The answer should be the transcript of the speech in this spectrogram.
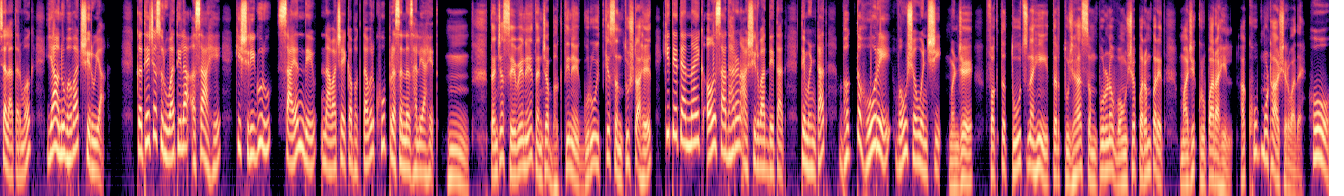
चला तर मग या अनुभवात शिरूया. कथेच्या सुरुवातीला असं आहे की श्रीगुरू सायनदेव नावाच्या एका भक्तावर खूप प्रसन्न झाले आहेत. त्यांच्या सेवेने त्यांच्या भक्तीने गुरु इतके संतुष्ट आहेत? की ते त्यांना एक असाधारण आशीर्वाद देतात. ते म्हणतात भक्त हो रे वंशवंशी. म्हणजे फक्त तूच नाही तर तुझ्या संपूर्ण वंश परंपरेत माझी कृपा राहील. हा खूप मोठा आशीर्वाद आहे. हो.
